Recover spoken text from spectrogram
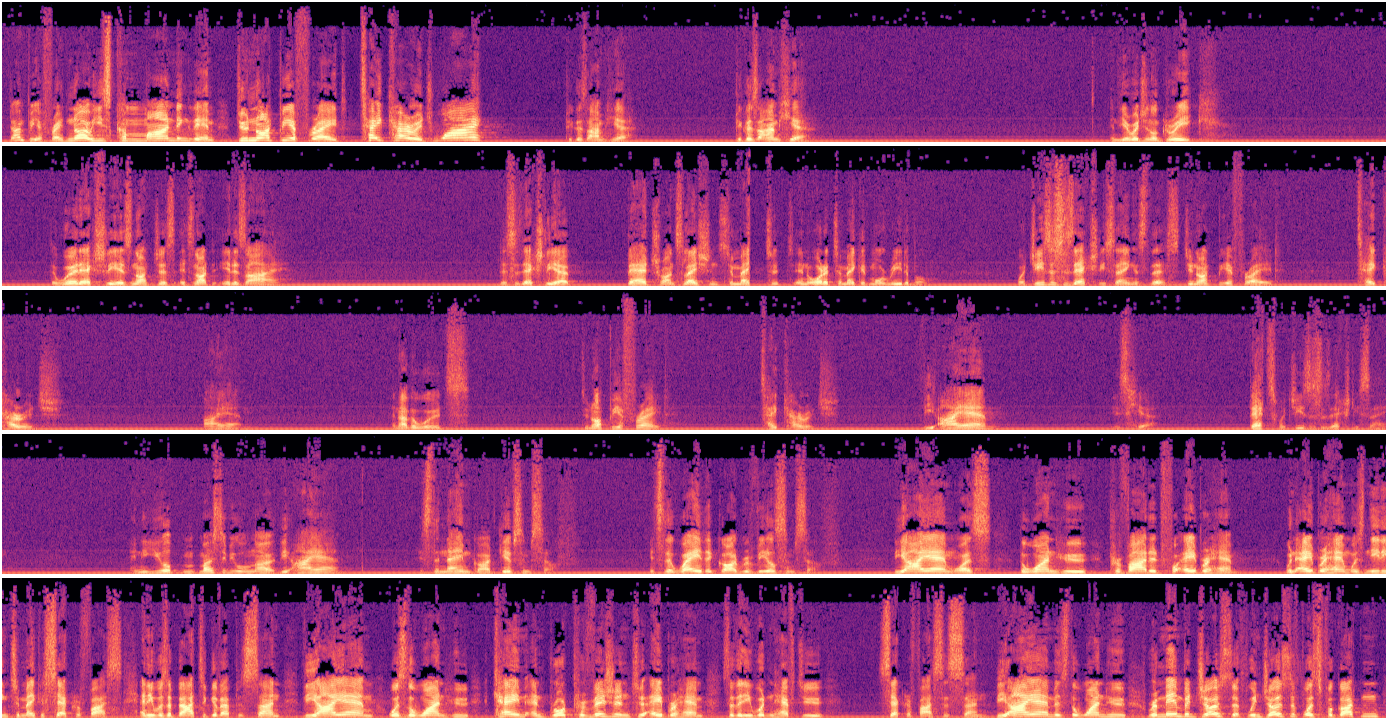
Don't be afraid. No, he's commanding them. Do not be afraid. Take courage. Why? Because I'm here. Because I'm here. In the original Greek, the word actually is not just, it's not, it is I. This is actually a bad translations to make to, in order to make it more readable. What Jesus is actually saying is this do not be afraid, take courage. I am. In other words, do not be afraid, take courage. The I am is here. That's what Jesus is actually saying. And you'll, most of you will know the I am is the name God gives himself. It's the way that God reveals himself. The I am was the one who provided for Abraham when Abraham was needing to make a sacrifice and he was about to give up his son. The I am was the one who came and brought provision to Abraham so that he wouldn't have to sacrifice his son. The I am is the one who remembered Joseph. When Joseph was forgotten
